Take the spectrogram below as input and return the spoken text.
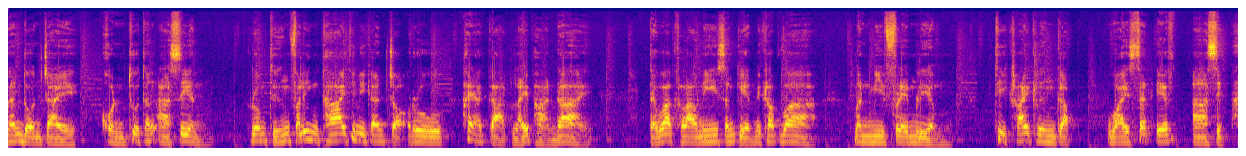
นั้นโดนใจคนทั่วทั้งอาเซียน รวมถึงฝาลิ่งท้ายที่มีการเจาะรูให้อากาศไหลผ่านได้ แต่ว่าคราวนี้สังเกตไหมครับว่ามันมีเฟรมเหลี่ยมที่คล้ายคลึงกับ YZF R15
